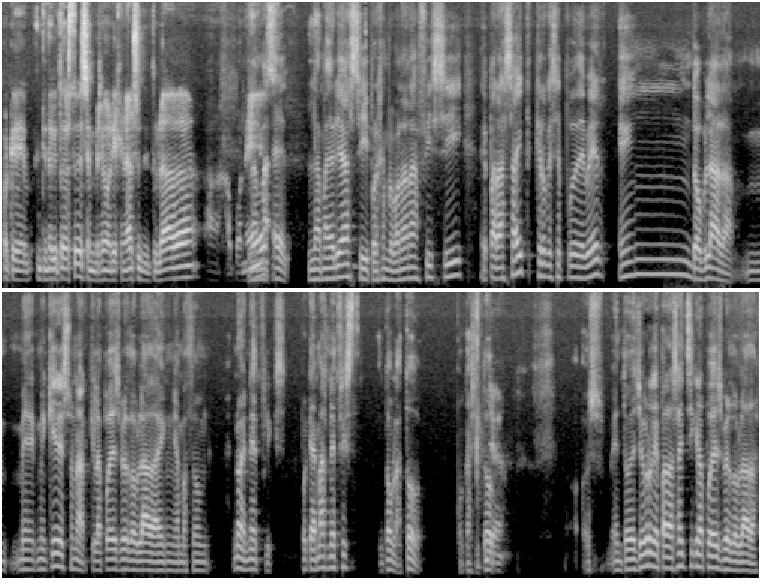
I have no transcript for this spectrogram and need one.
porque entiendo que todo esto es en versión original, subtitulada a japonés. la mayoría sí, por ejemplo, Banana Fish sí. Eh, Parasite creo que se puede ver en doblada. Me, me quiere sonar que la puedes ver doblada en Amazon, no en Netflix, porque además Netflix dobla todo, o casi todo. Entonces yo creo que Parasite sí que la puedes ver doblada.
